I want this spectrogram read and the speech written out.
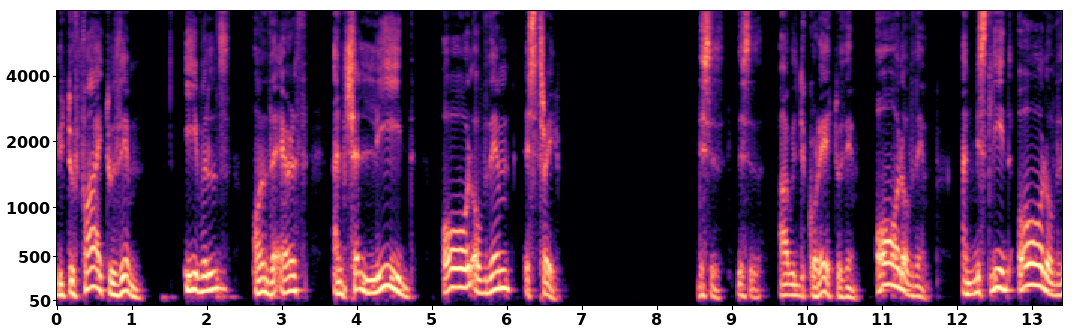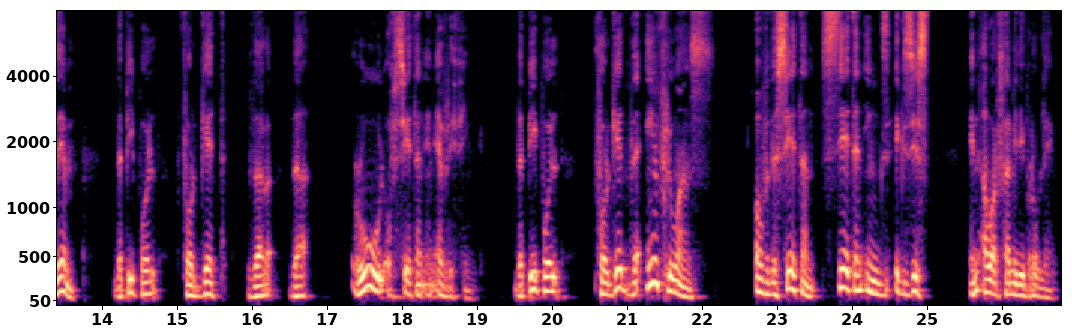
beautify to them evils on the earth and shall lead all of them astray. This is this is I will decorate to them all of them and mislead all of them the people forget the, the rule of Satan in everything. The people forget the influence of the Satan. Satan ex- exists in our family problem.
